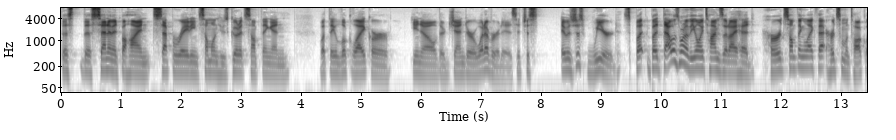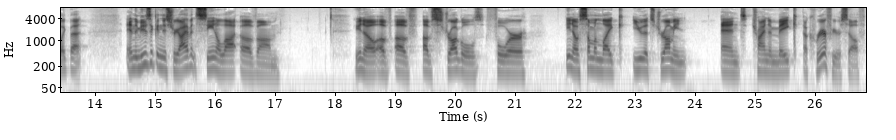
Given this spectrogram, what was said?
the the sentiment behind separating someone who's good at something and what they look like or you know their gender or whatever it is. It just it was just weird. But but that was one of the only times that I had heard something like that, heard someone talk like that. In the music industry, I haven't seen a lot of um, you know, of of of struggles for, you know, someone like you that's drumming and trying to make a career for yourself.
